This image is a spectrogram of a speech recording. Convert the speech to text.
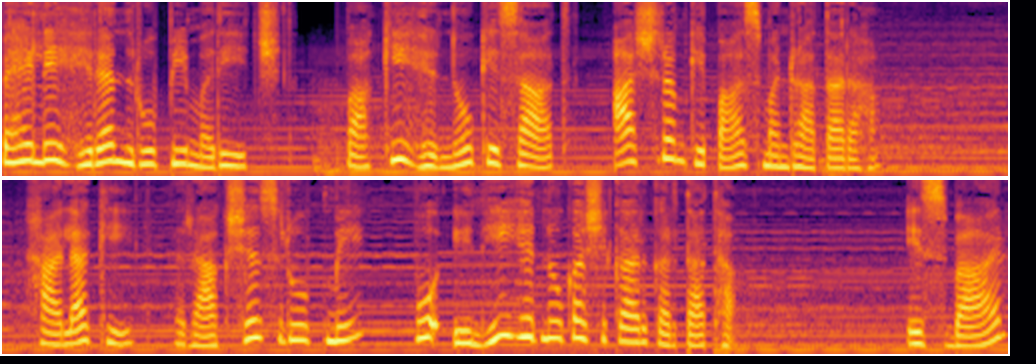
पहले हिरन रूपी मरीच बाकी हिरनों के साथ आश्रम के पास मंडराता रहा। हालाँकि राक्षस रूप में वो इन्हीं हिरनों का शिकार करता था। इस बार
